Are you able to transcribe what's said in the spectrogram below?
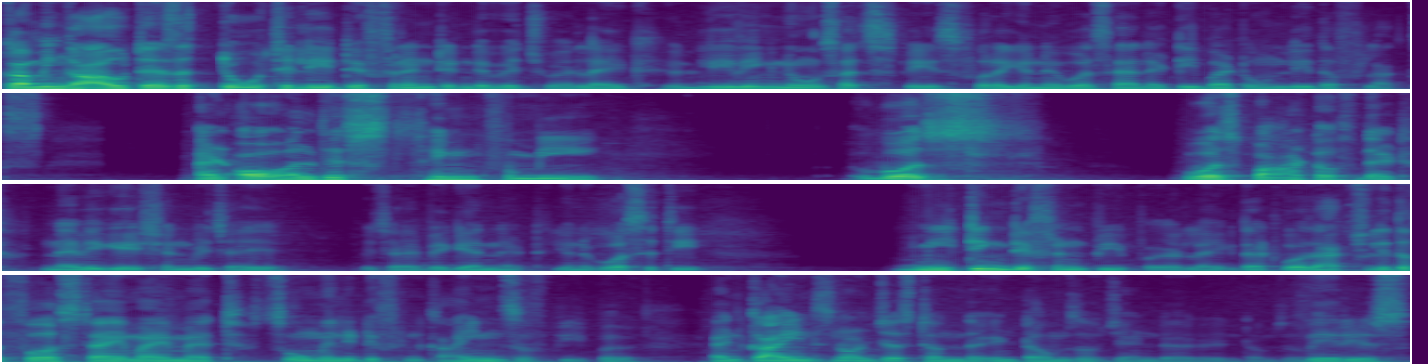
coming out as a totally different individual, like leaving no such space for a universality but only the flux. And all this thing for me was was part of that navigation which I which I began at university meeting different people. Like that was actually the first time i met so many different kinds of people. And kinds not just on the in terms of gender in terms of various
